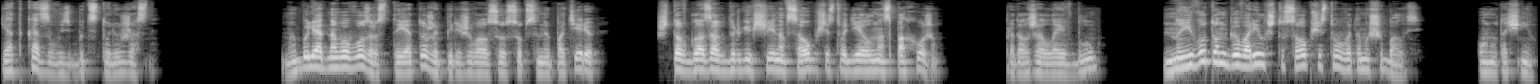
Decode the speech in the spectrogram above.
Я отказываюсь быть столь ужасной. Мы были одного возраста, и я тоже переживал свою собственную потерю, что в глазах других членов сообщества делало нас похожим, продолжал Лайв Блум. Но и вот он говорил, что сообщество в этом ошибалось. Он уточнил.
